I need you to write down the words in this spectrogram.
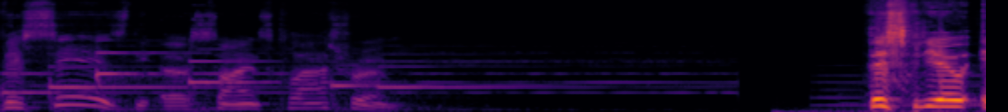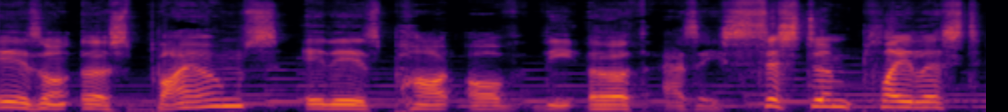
This is the Earth Science Classroom. This video is on Earth's biomes. It is part of the Earth as a System playlist,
